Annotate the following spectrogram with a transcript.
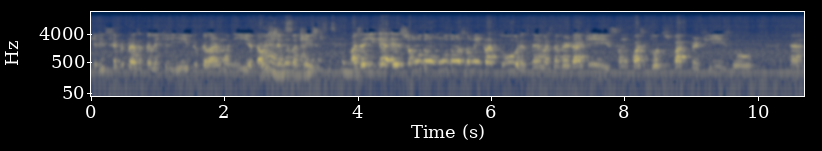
Que ele sempre preza pelo equilíbrio, pela harmonia tal. Ah, Isso segundo diz. Mas aí é, é, só mudam, mudam as nomenclaturas, né? Mas na verdade são quase todos os quatro perfis. Do, né?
